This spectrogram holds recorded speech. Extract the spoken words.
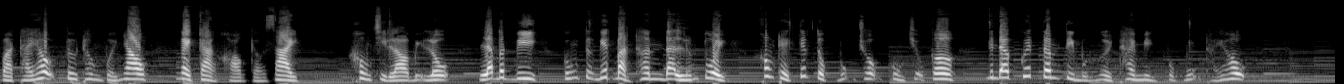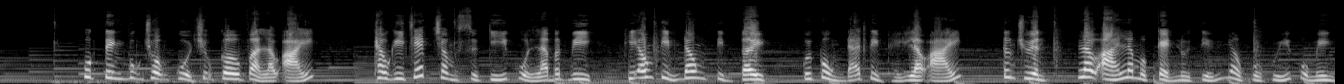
và Thái hậu tư thông với nhau ngày càng khó kéo dài. Không chỉ lo bị lộ, Lã Bất Vi cũng tự biết bản thân đã lớn tuổi, không thể tiếp tục vụng trộm cùng Triệu Cơ nên đã quyết tâm tìm một người thay mình phục vụ Thái hậu. Cuộc tình vụng trộm của Triệu Cơ và Lão Ái theo ghi chép trong sử ký của La Bất Vi thì ông tìm đông tìm tây, cuối cùng đã tìm thấy Lão Ái. Tương truyền, Lão Ái là một kẻ nổi tiếng nhờ của quý của mình.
